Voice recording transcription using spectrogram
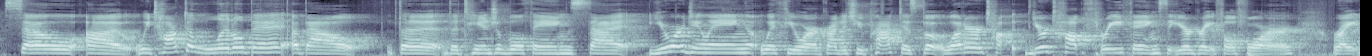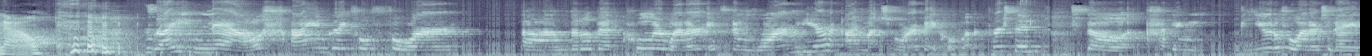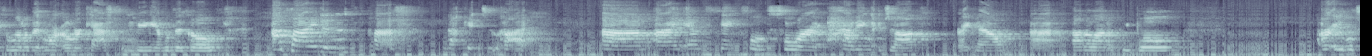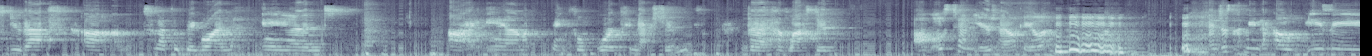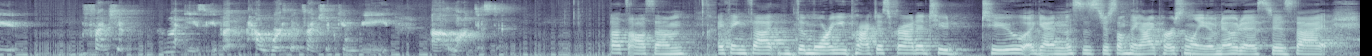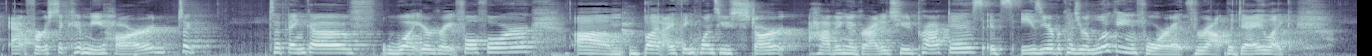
So uh, we talked a little bit about the the tangible things that you're doing with your gratitude practice, but what are your top three things that you're grateful for right now? right now, I am grateful for a little bit cooler weather. It's been warm here. I'm much more of a cold weather person, so having beautiful weather today. It's a little bit more overcast and being able to go outside and uh, not get too hot. Um, I am thankful for having a job right now. Uh, not a lot of people are able to do that, um, so that's a big one. And for connections that have lasted almost 10 years now, Kayla. and just, I mean, how easy friendship, not easy, but how worth it friendship can be uh, long distance. That's awesome. I think that the more you practice gratitude, too, again, this is just something I personally have noticed is that at first it can be hard to to think of what you're grateful for. Um, but I think once you start having a gratitude practice, it's easier because you're looking for it throughout the day. Like,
